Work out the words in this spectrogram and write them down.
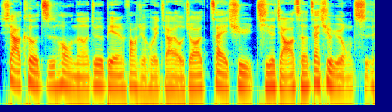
下课之后呢，就是别人放学回家了，我就要再去骑着脚踏车再去游泳池。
